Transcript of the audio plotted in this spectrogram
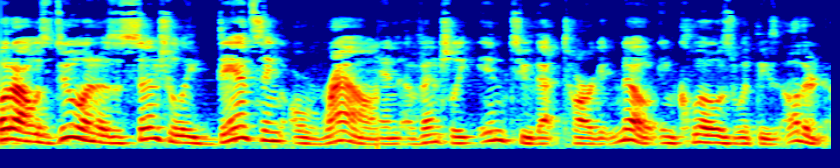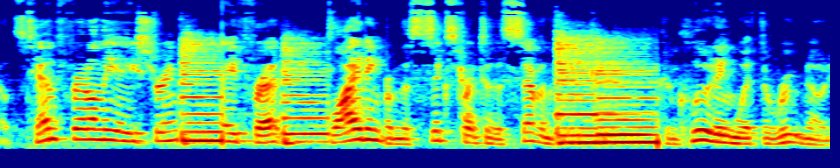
what I was doing is essentially dancing around and eventually into that target note enclosed with these other notes. 10th fret on the A string, 8th fret, sliding from the 6th fret to the 7th, concluding with the root note.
